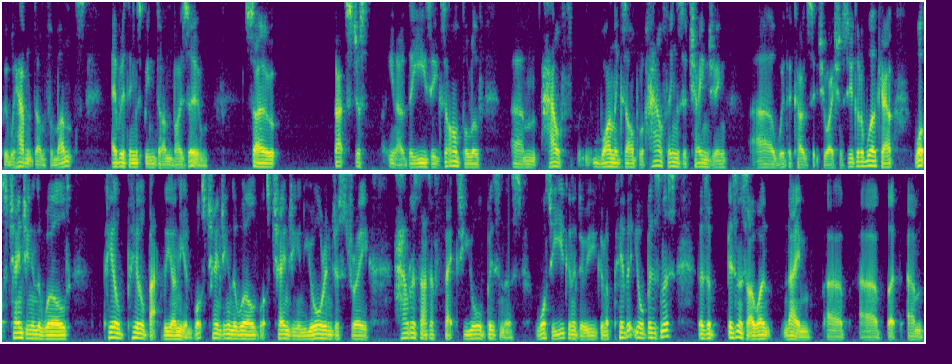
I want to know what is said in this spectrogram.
but we haven't done for months everything's been done by Zoom. So that's just you know the easy example of um, how th- one example of how things are changing uh, with the current situation. So you've got to work out what's changing in the world. Peel peel back the onion. What's changing in the world? What's changing in your industry? How does that affect your business? What are you going to do? Are you going to pivot your business? There's a business I won't name, uh, uh, but um,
